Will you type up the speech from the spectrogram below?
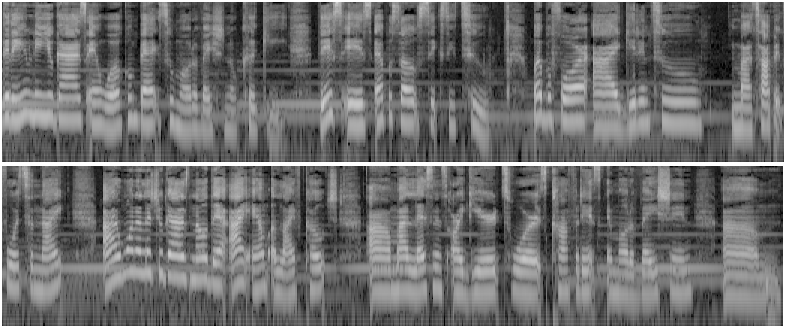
Good evening, you guys, and welcome back to Motivational Cookie. This is episode 62. But before I get into my topic for tonight, I want to let you guys know that I am a life coach. Um, my lessons are geared towards confidence and motivation. Um,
